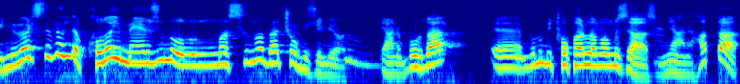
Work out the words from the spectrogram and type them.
üniversiteden de kolay mezun olunmasına da çok üzülüyorum. Yani burada e, bunu bir toparlamamız lazım. Yani hatta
